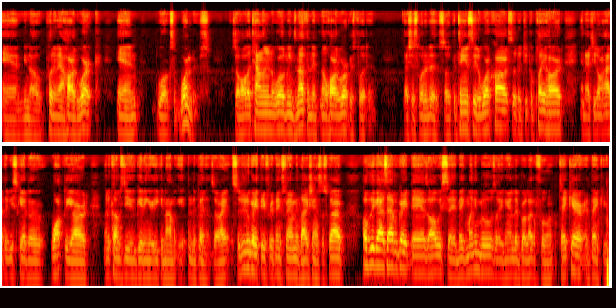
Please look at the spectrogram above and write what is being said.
And you know, putting that hard work in works wonders. So all the talent in the world means nothing if no hard work is put in. That's just what it is. So continuously to work hard so that you can play hard and that you don't have to be scared to walk the yard when it comes to you getting your economic independence. All right. So do the great three free things, family. Like, share, and subscribe. Hopefully, you guys have a great day. As always say, make money moves or you're going to live broke like a fool. Take care and thank you.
